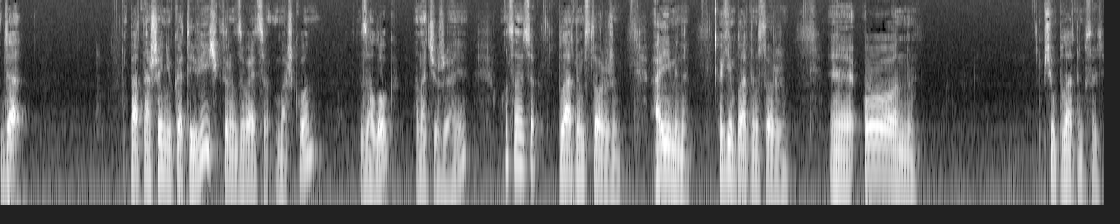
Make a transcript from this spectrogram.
Для, по отношению к этой вещи, которая называется машкон, залог, она чужая, он становится платным сторожем. А именно, каким платным сторожем? Э, он, почему платным, кстати?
